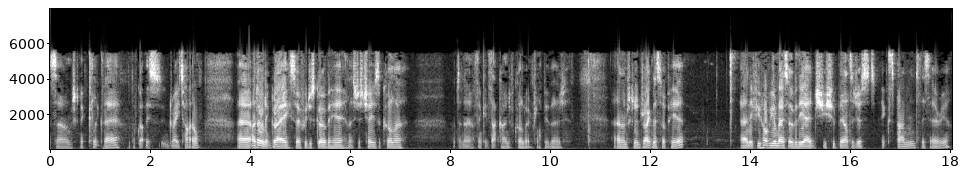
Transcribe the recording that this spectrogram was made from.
So I'm just going to click there. I've got this grey tile. Uh, I don't want it grey so if we just go over here let's just change the colour. I don't know I think it's that kind of colour in Flappy Bird. And I'm just going to drag this up here. And if you hover your mouse over the edge you should be able to just expand this area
